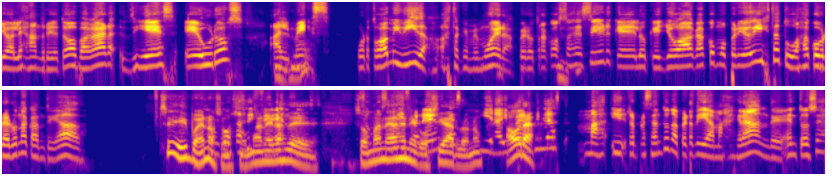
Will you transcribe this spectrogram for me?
yo Alejandro, yo te voy a pagar 10 euros al mes por toda mi vida hasta que me muera. Pero otra cosa es decir que lo que yo haga como periodista, tú vas a cobrar una cantidad. Sí, bueno, son, son, maneras de son, maneras de negociarlo, ¿no? Y hay Ahora, pérdidas más y representa una pérdida más grande. Entonces,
